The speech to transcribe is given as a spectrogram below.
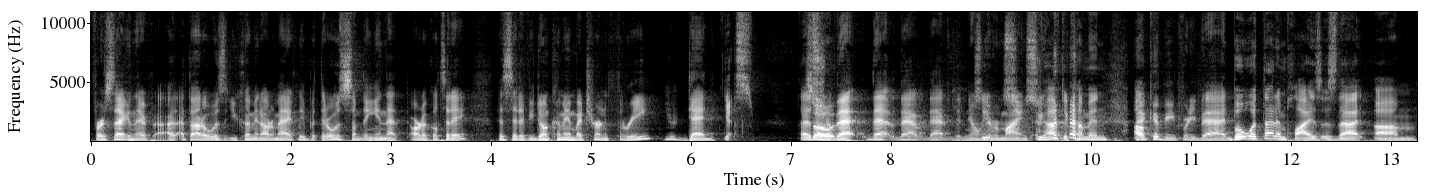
for a second there, I, I thought it was you come in automatically, but there was something in that article today that said if you don't come in by turn three, you're dead. Yes. That's so true. that that that that you know, So you- never mind. So you have to come in. that uh, could be pretty bad. But what that implies is that um,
